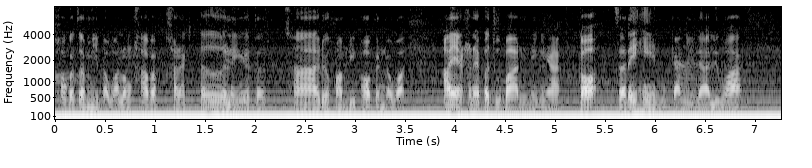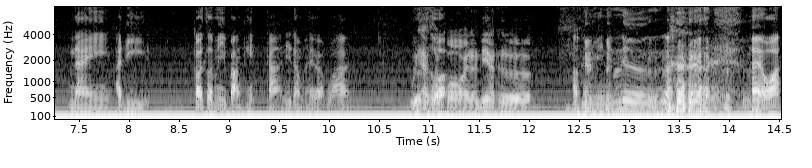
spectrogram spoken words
เขาก็จะมีแบบว่ารองเท้าแบบคาแรคเตอร์อะไรเงี้ยแต่ใช่ด้วยความที่พอเป็นแบบว่าอะอย่างถ้าในปัจจุบันอย่างเงี้ยก็จะได้เห็นกันอยู่แล้วหรือว่า ในอดีต ก็จะมีบางเหตุการณ์ที่ทำให้แบบว่า วิแอบสปอยแล้วเนี่ยเธอ อะมันมีนิดนึง ให้แบบว่า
